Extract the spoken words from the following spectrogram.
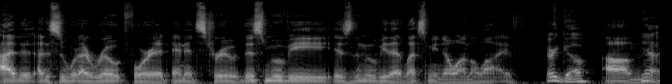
I, this is what I wrote for it, and it's true. This movie is the movie that lets me know I'm alive. There you go. Um, Yeah.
